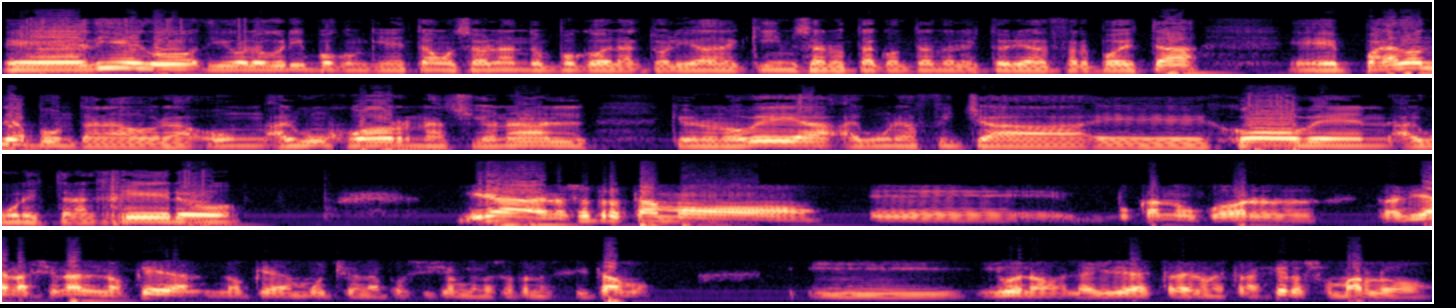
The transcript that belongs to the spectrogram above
eh, Diego, Diego Logripo, con quien estamos hablando un poco de la actualidad de Kimsa, nos está contando la historia de Ferpodestá. Eh, ¿Para dónde apuntan ahora? ¿Un, ¿Algún jugador nacional que uno no vea? ¿Alguna ficha eh, joven? ¿Algún extranjero? Mira, nosotros estamos eh, buscando un jugador, realidad nacional nos quedan, no quedan mucho en la posición que nosotros necesitamos. Y, y bueno, la idea es traer un extranjero, sumarlo,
